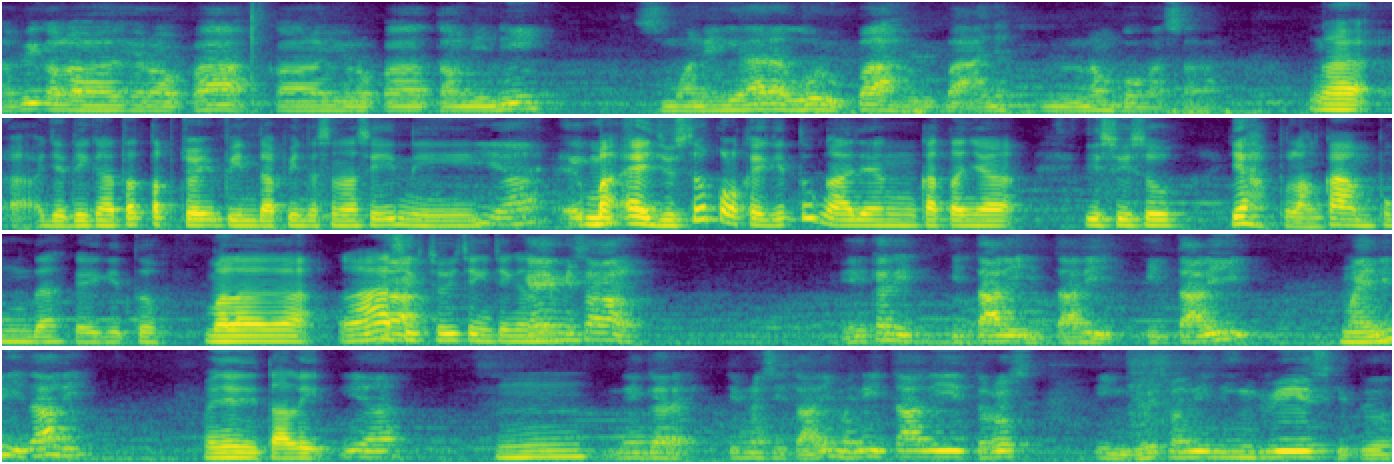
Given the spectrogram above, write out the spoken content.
Tapi kalau Eropa kalau Eropa tahun ini semua negara gue lupa lupa banyak enam kok nggak salah nggak jadi nggak tetap coy pindah-pindah sana sini. Iya. Eh, eh justru kalau kayak gitu nggak ada yang katanya isu-isu ya pulang kampung dah kayak gitu. Malah nggak Nggak. cuy ceng-cengan kayak misal ini kan Itali Itali. Itali mainnya di Itali. Mainnya di Itali. Iya. Hmm. Negara timnas Itali main di Itali terus Inggris main di Inggris gitu.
